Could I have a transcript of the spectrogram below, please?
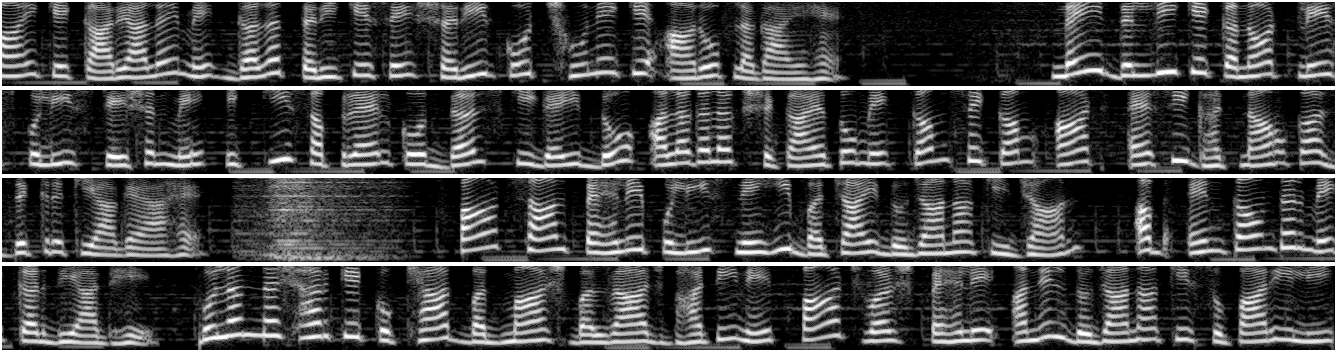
के कार्यालय में गलत तरीके से शरीर को छूने के आरोप लगाए हैं। नई दिल्ली के कनॉट प्लेस पुलिस स्टेशन में 21 अप्रैल को दर्ज की गई दो अलग अलग शिकायतों में कम से कम आठ ऐसी घटनाओं का ज़िक्र किया गया है। पाँच साल पहले पुलिस ने ही बचाई दुजाना की जान, अब एनकाउंटर में कर दिया ढेर। बुलंदशहर के कुख्यात बदमाश बलराज भाटी ने पाँच वर्ष पहले अनिल दुजाना की सुपारी ली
